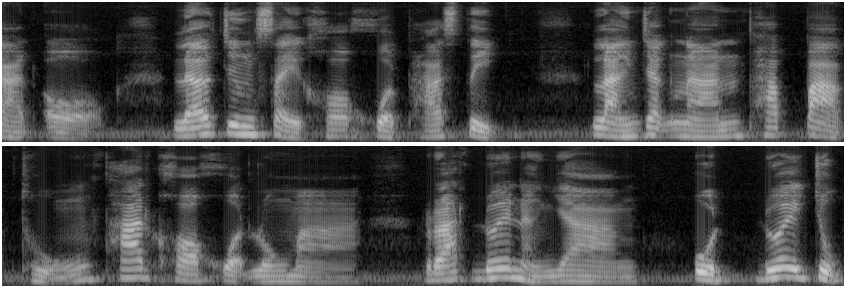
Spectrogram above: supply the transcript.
กาศออก แล้วจึงใส่คอขวดพลาสติก หลังจากนั้นพับปากถุงพาดคอขวดลงมา รัดด้วยหนังยาง อุดด้วยจุก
